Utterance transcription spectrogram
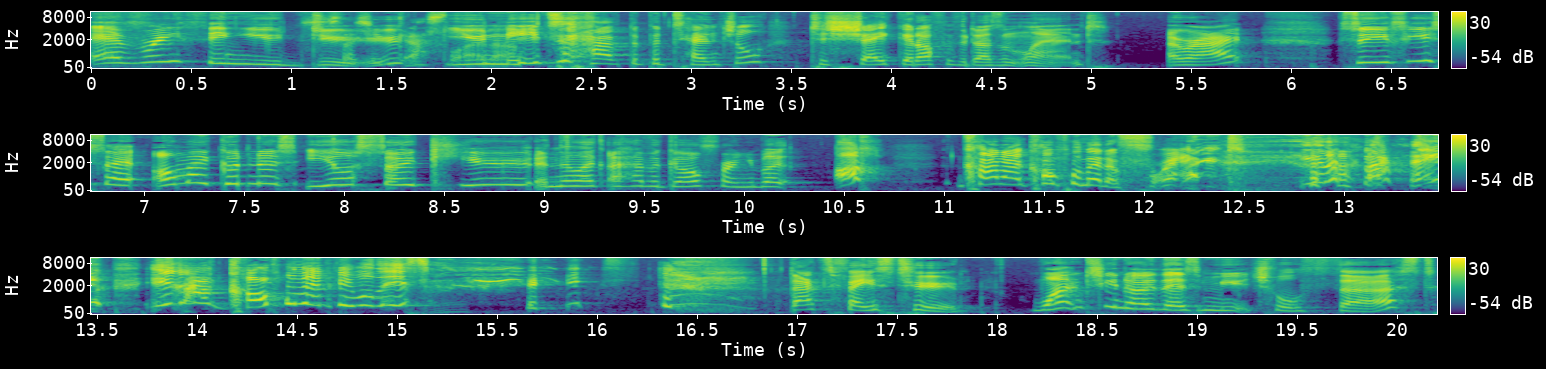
Everything you do, Such a gaslighter. you need to have the potential to shake it off if it doesn't land. All right? So if you say, oh my goodness, you're so cute, and they're like, I have a girlfriend, you're like, ah, can't I compliment a friend? you, know what I mean? you can't compliment people these days. That's phase two. Once you know there's mutual thirst,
